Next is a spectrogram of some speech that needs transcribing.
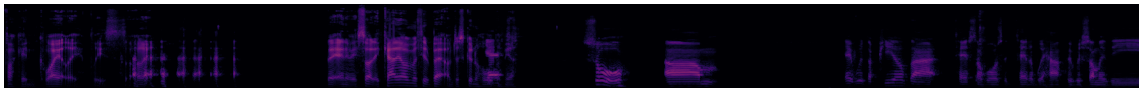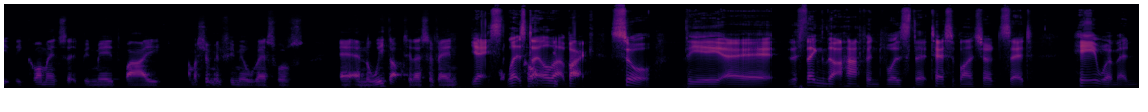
fucking quietly, please. All right. Right. Anyway, sorry. Carry on with your bit. I'm just going to hold him Yes. here. So, um, it would appear that Tessa wasn't terribly happy with some of the, the comments that had been made by, I'm assuming, female wrestlers uh, in the lead up to this event. Yes, let's dial that back. So the uh, the thing that happened was that Tessa Blanchard said, "Hey, women,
